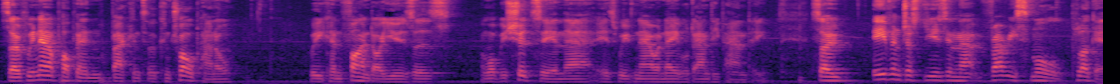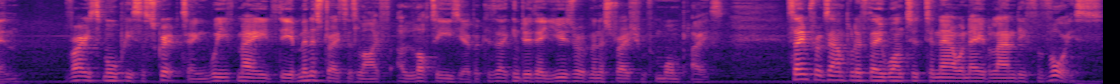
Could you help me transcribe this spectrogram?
So if we now pop in back into the control panel, we can find our users, and what we should see in there is we've now enabled Andy Pandy. So even just using that very small plugin very small piece of scripting, we've made the administrator's life a lot easier because they can do their user administration from one place. Same, for example, if they wanted to now enable Andy for voice.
